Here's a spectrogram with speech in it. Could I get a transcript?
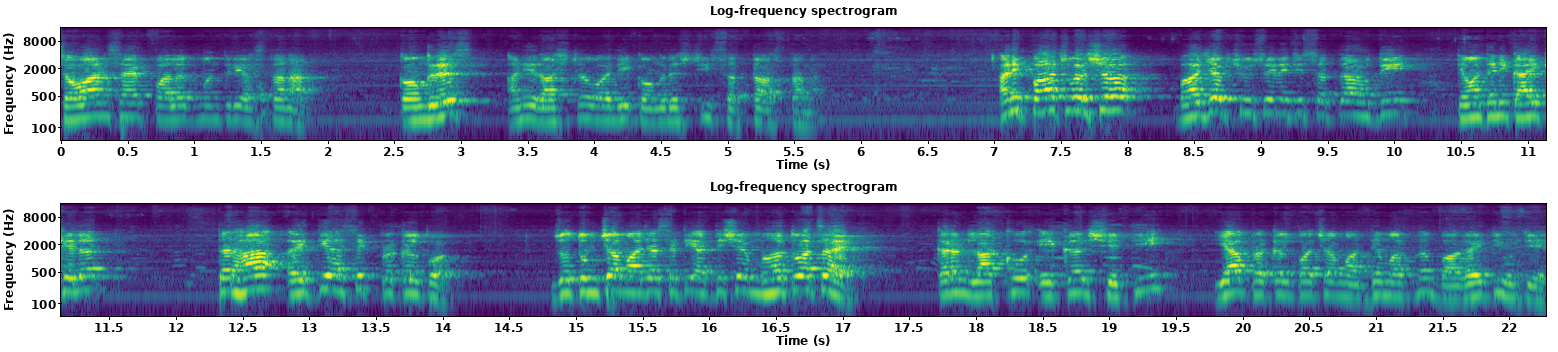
चव्हाण साहेब पालकमंत्री असताना काँग्रेस आणि राष्ट्रवादी काँग्रेसची सत्ता असताना. आणि पाच वर्ष भाजप शिवसेनेची सत्ता होती. तेव्हा त्यांनी काय केलं? तर हा ऐतिहासिक प्रकल्प जो तुमच्या माझ्यासाठी अतिशय महत्त्वाचा आहे कारण लाखो एकर शेती या प्रकल्पाच्या माध्यमातून बागायती होतीये.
